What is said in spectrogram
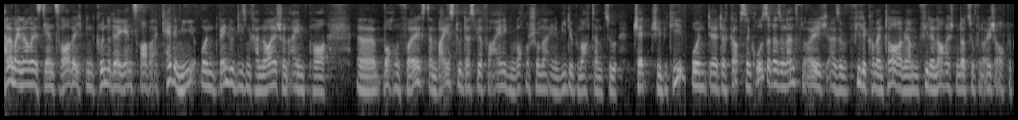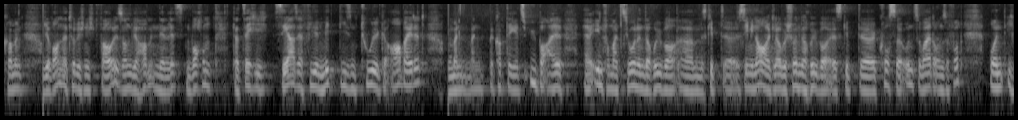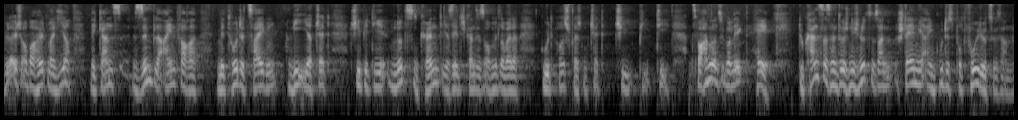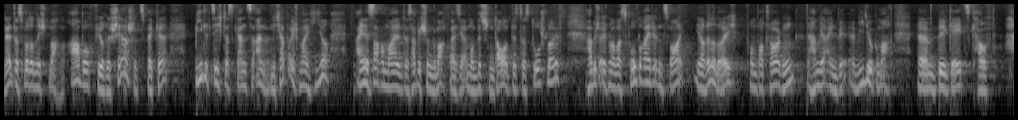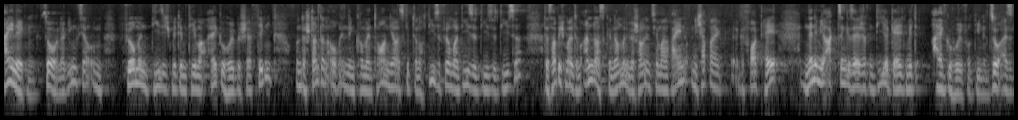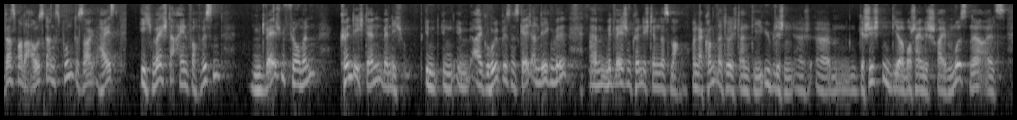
Hallo, mein Name ist Jens Rabe, ich bin Gründer der Jens Rabe Academy und wenn du diesem Kanal schon ein paar äh, Wochen folgst, dann weißt du, dass wir vor einigen Wochen schon mal ein Video gemacht haben zu ChatGPT und äh, da gab es eine große Resonanz von euch, also viele Kommentare, wir haben viele Nachrichten dazu von euch auch bekommen. Wir waren natürlich nicht faul, sondern wir haben in den letzten Wochen tatsächlich sehr, sehr viel mit diesem Tool gearbeitet. Man, man bekommt ja jetzt überall äh, Informationen darüber, ähm, es gibt äh, Seminare, glaube ich, schon darüber, es gibt äh, Kurse und so weiter und so fort. Und ich will euch aber heute mal hier eine ganz simple, einfache Methode zeigen, wie ihr ChatGPT nutzen könnt. Ihr seht, ich kann es jetzt auch mittlerweile gut aussprechen, ChatGPT. Zwar haben wir uns überlegt, hey, Du kannst das natürlich nicht nutzen und sagen, stell mir ein gutes Portfolio zusammen. Ne? Das wird er nicht machen. Aber für Recherchezwecke bietet sich das Ganze an. Und ich habe euch mal hier eine Sache mal, das habe ich schon gemacht, weil es ja immer ein bisschen dauert, bis das durchläuft, habe ich euch mal was vorbereitet. Und zwar, ihr erinnert euch, vor ein paar Tagen, da haben wir ein Video gemacht, ähm, Bill Gates kauft Heineken. So, und da ging es ja um Firmen, die sich mit dem Thema Alkohol beschäftigen. Und da stand dann auch in den Kommentaren, ja, es gibt ja noch diese Firma, diese, diese, diese. Das habe ich mal zum Anlass genommen. Wir schauen jetzt hier mal rein. Und ich habe mal gefragt, hey, nenne mir Aktiengesellschaften, die ihr Geld mit Alkohol verdienen. So, also das war der Ausgangspunkt. Das heißt, ich möchte einfach wissen, mit welchen Firmen könnte ich denn, wenn ich in, in, im Alkoholbusiness Geld anlegen will, ähm, mit welchen könnte ich denn das machen? Und da kommt natürlich dann die üblichen äh, ähm, Geschichten, die er wahrscheinlich schreiben muss, ne, als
